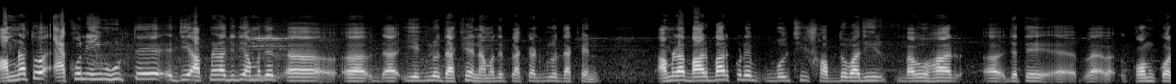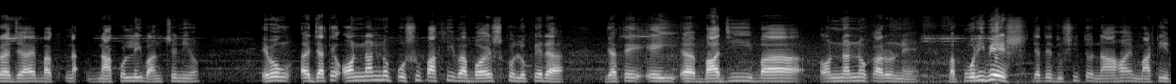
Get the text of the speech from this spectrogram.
আমরা তো এখন এই মুহূর্তে যে আপনারা যদি আমাদের ইয়েগুলো দেখেন, আমাদের প্ল্যাকার্ডগুলো দেখেন, আমরা বারবার করে বলছি শব্দবাজির ব্যবহার যাতে কম করা যায় বা না- করলেই বাঞ্ছনীয় এবং যাতে অন্যান্য পশু পাখি বা বয়স্ক লোকেরা যাতে এই বাজি বা অন্যান্য কারণে বা পরিবেশ যাতে দূষিত না হয়, মাটির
